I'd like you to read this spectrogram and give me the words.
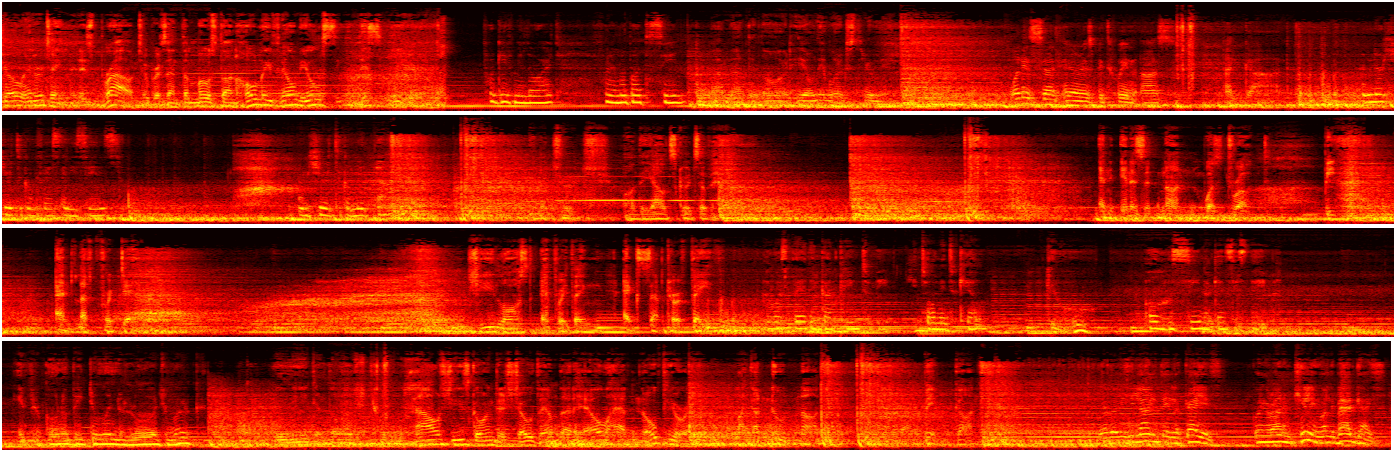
Show Entertainment is proud to present the most unholy film you'll see this year. Forgive me, Lord, for I'm about to sin. I'm not the Lord. He only works through me. What is said here is between us and God. I'm not here to confess any sins. I'm here to commit them. In a church on the outskirts of hell. Innocent nun was drugged, beaten, and left for dead. She lost everything except her faith. I was dead and God came to me. He told me to kill Kill who? all who sin against his name. If you're gonna be doing the Lord's work, you need those tools. Now she's going to show them that hell had no fury, like a new nun. Big gun. We have a vigilante in the calles going around and killing all the bad guys.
